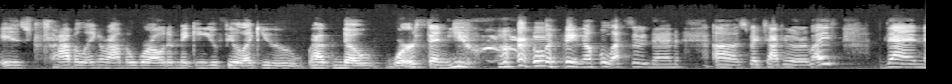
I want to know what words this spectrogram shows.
is traveling around the world and making you feel like you have no worth and you are living a lesser than uh, spectacular life, then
